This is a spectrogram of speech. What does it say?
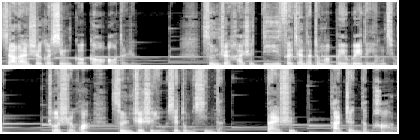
夏兰是个性格高傲的人，孙志还是第一次见他这么卑微的央求。说实话，孙志是有些动心的，但是他真的怕了，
